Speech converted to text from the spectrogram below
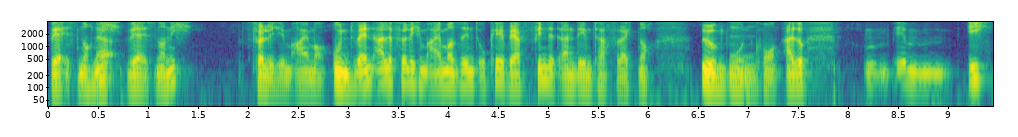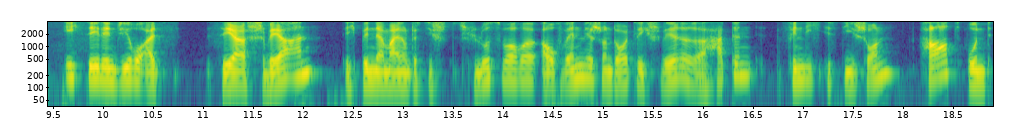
Wer ist noch nicht, ja. wer ist noch nicht völlig im Eimer? Und wenn alle völlig im Eimer sind, okay, wer findet an dem Tag vielleicht noch irgendwo mhm. ein Korn? Also ich, ich sehe den Giro als sehr schwer an. Ich bin der Meinung, dass die Schlusswoche, auch wenn wir schon deutlich schwerere hatten, finde ich, ist die schon hart. Und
